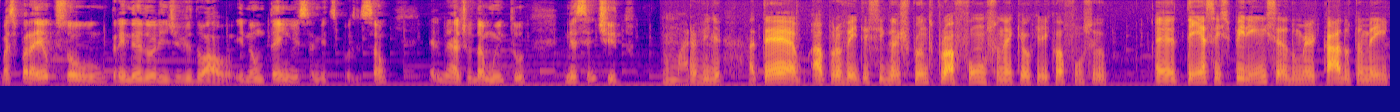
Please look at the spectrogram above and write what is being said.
Mas para eu que sou um empreendedor individual e não tenho isso à minha disposição, ele me ajuda muito nesse sentido. Maravilha. Até aproveita esse gancho pronto para o Afonso, né? Que eu queria que o Afonso é, tenha essa experiência do mercado também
